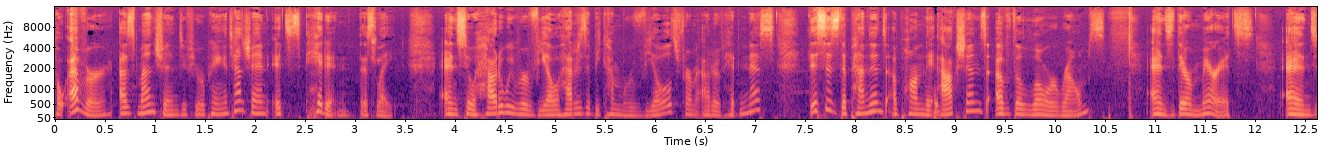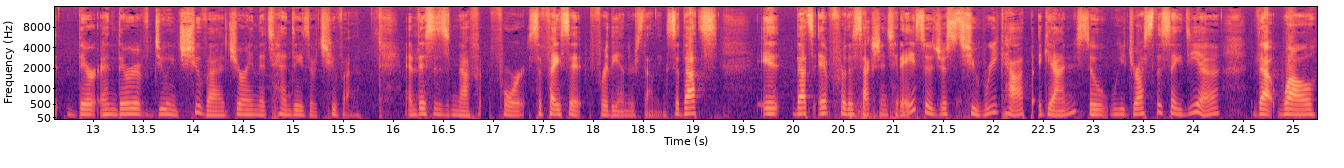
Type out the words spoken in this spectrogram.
However, as mentioned, if you were paying attention, it's hidden, this light. And so, how do we reveal? How does it become revealed from out of hiddenness? This is dependent upon the actions of the lower realms and their merits, and they're and they're doing tshuva during the ten days of tshuva. And this is enough for suffice it for the understanding. So that's it, that's it for the section today. So just to recap again, so we address this idea that while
